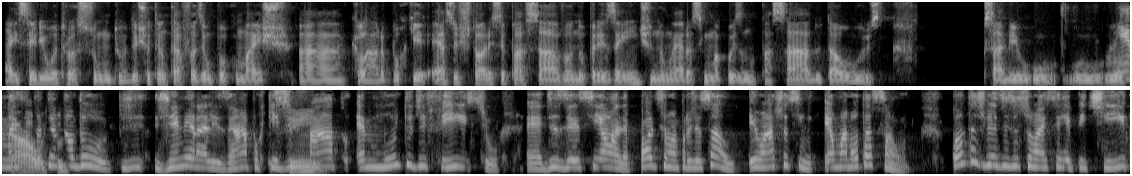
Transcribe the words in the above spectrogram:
Aí seria outro assunto. Deixa eu tentar fazer um pouco mais uh, claro, porque essa história se passava no presente, não era assim uma coisa no passado, tal. Os, sabe, o, o local. É, mas eu tô tentando generalizar, porque Sim. de fato é muito difícil é, dizer assim: olha, pode ser uma projeção? Eu acho assim, é uma anotação. Quantas vezes isso vai se repetir,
